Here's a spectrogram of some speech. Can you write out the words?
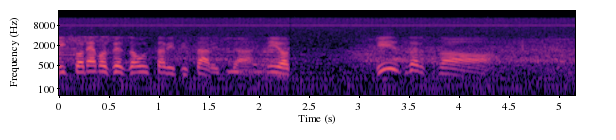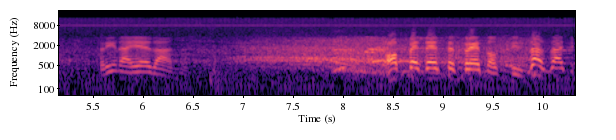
niko ne može zaustaviti Savića. Ni od... Izvrsno. 3 na 1. Opet 10 prednosti za zadnje.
